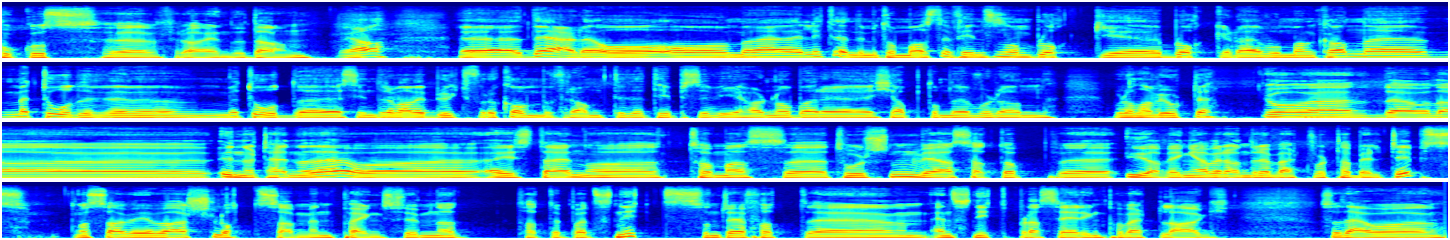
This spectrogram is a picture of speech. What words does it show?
kokos uh, fra ende til annen. Ja, det er det. Og, og, men jeg er litt enig med Thomas. Det finnes noen blok, blokker der hvor man kan Metode, metode Sindre, hva har vi brukt for å komme fram til det tipset vi har nå? Bare kjapt om det. Hvordan, hvordan har vi gjort det? Jo, det er jo da undertegnede og Øystein og Thomas Thorsen. Vi har satt opp, uavhengig av hverandre, hvert vårt tabelltips. Og så har vi bare slått sammen poengsummen og tatt det på et snitt, sånn at vi har fått eh, en snittplassering på hvert lag. Så det er jo,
